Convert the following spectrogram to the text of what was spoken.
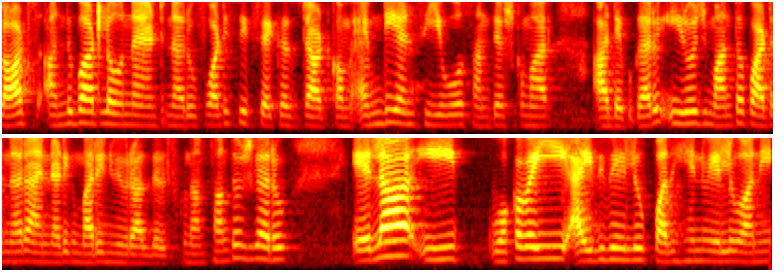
ప్లాట్స్ అందుబాటులో ఉన్నాయంటున్నారు. Forty six acres dot com MD and CEO Santosh Kumar Adep garu. ఈ రోజు మనతో పాటు ఉన్నారు. ఆయన అడిగి మరిన్ని వివరాలు తెలుసుకుందాం. సంతోష్ గారు ఎలా ఈ ఒక వెయ్యి ఐదు వేలు పదిహేను వేలు అని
